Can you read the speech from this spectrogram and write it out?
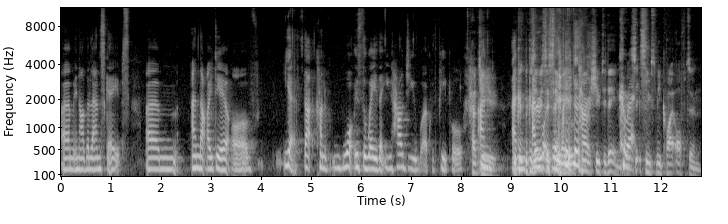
um, in other landscapes, um, and that idea of yeah, that kind of what is the way that you how do you work with people? How do and, you? Because, because there is this thing where you're parachuted in. Correct. It seems to me quite often,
